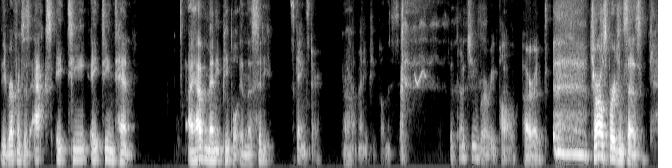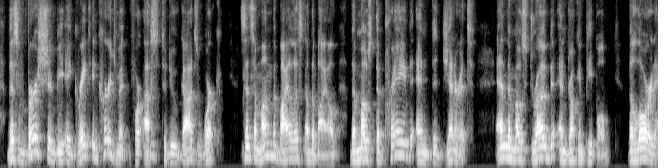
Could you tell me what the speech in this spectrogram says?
The reference is Acts 18, 18 I have many people in the city. It's gangster. Oh. Uh-huh. Not many people in this. city. Don't you worry, Paul. All right. Charles Spurgeon says, This verse should be a great encouragement for us hmm. to do God's work, since among the vilest of the vile, the most depraved and degenerate, and the most drugged and drunken people, the Lord,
